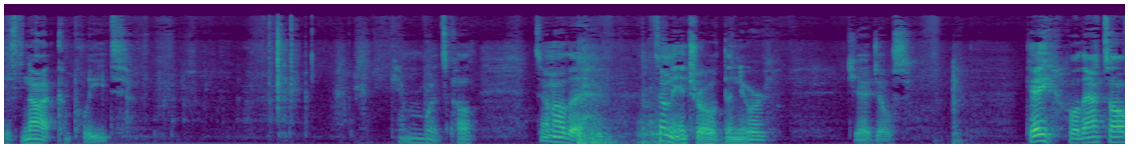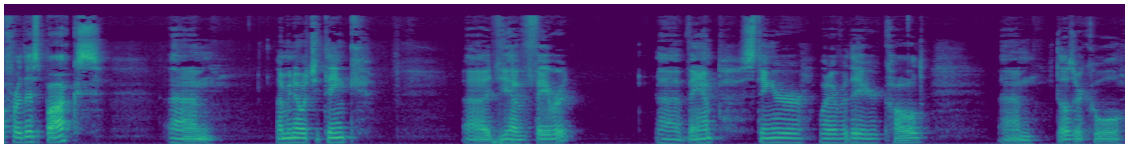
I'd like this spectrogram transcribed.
is not complete. Can't remember what it's called. It's on all the it's on the intro of the newer GI Joes. Okay, well that's all for this box. Um, let me know what you think. Uh, do you have a favorite uh, Vamp, Stinger, whatever they're called? Um, those are cool.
